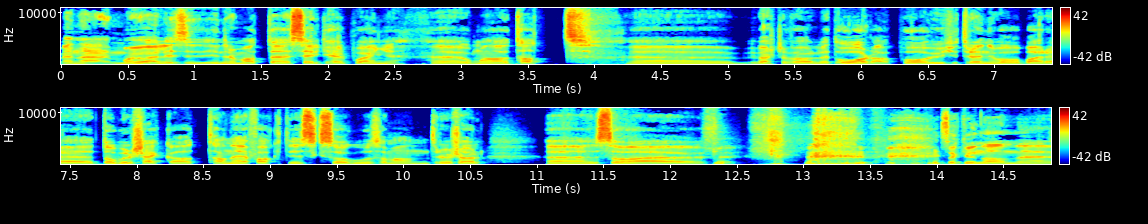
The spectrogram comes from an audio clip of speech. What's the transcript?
Men jeg må jo ærlig innrømme at jeg ser ikke helt poenget. Eh, om han hadde tatt eh, i hvert fall et år da, på U23-nivå og bare dobbeltsjekka at han er faktisk så god som han tror sjøl, så eh, så kunne han eh,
